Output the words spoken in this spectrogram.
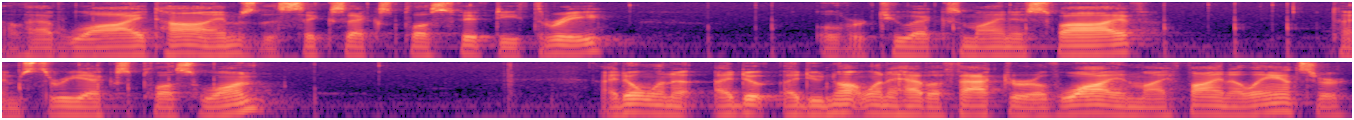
I'll have y times the 6x plus 53 over 2x minus 5 times 3x plus 1. I don't want to I do I do not want to have a factor of y in my final answer,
